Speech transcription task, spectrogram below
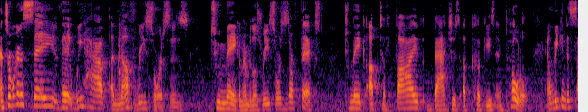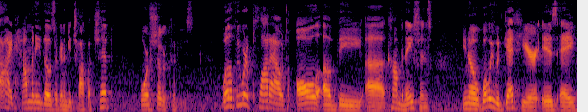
And so we're going to say that we have enough resources to make, remember those resources are fixed, to make up to five batches of cookies in total. And we can decide how many of those are going to be chocolate chip or sugar cookies. Well, if we were to plot out all of the uh, combinations, you know, what we would get here is a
